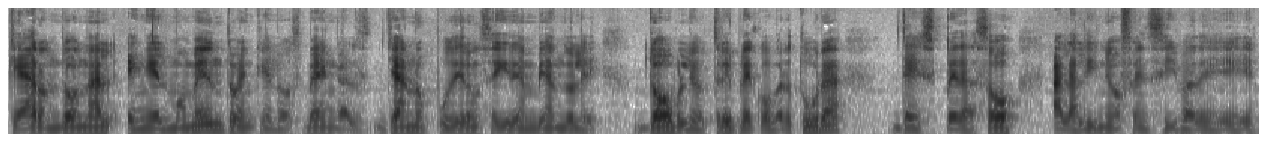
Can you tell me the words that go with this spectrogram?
que Aaron Donald, en el momento en que los Bengals ya no pudieron seguir enviándole doble o triple cobertura, despedazó a la línea ofensiva de,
